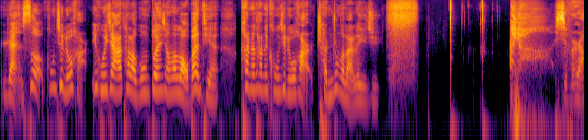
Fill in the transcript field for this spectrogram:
染色、空气刘海，一回家，她老公端详了老半天，看着她那空气刘海，沉重的来了一句。媳妇儿啊，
